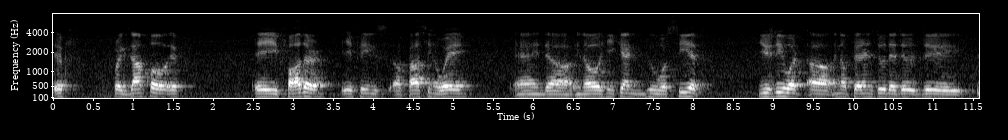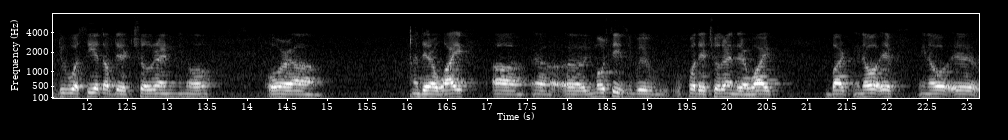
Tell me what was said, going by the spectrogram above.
if for example if a father if he's uh, passing away and uh, you know he can do a wasiyat usually what uh, you know parents do they do they do wasiyat of their children you know or um, their wife uh, uh, mostly for their children and their wife but you know if you know uh,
